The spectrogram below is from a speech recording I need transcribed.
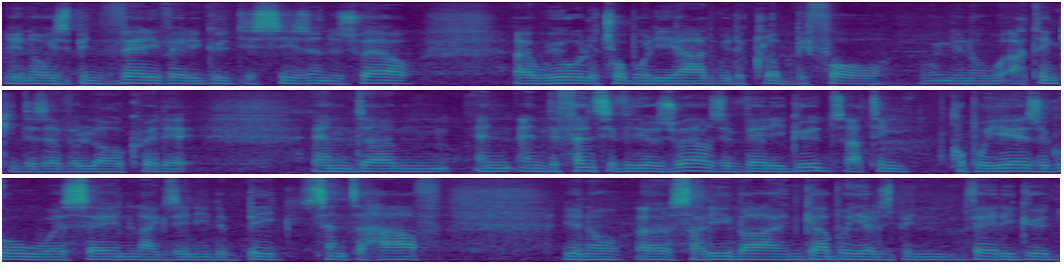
you know, he's been very, very good this season as well. Uh, we all the trouble he had with the club before. You know, I think he deserves a lot of credit. And, um, and, and defensively as well, is very good. I think a couple of years ago we were saying like they need a big centre half. You know, uh, Saliba and Gabriel has been very good.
